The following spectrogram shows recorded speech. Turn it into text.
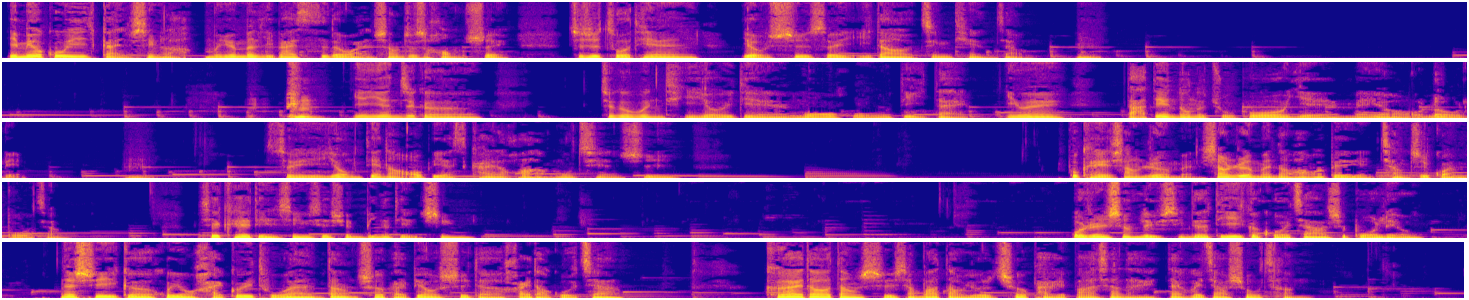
也没有故意感性啦。我们原本礼拜四的晚上就是哄睡，只是昨天有事，所以移到今天这样。嗯，嫣嫣这个这个问题有一点模糊地带，因为打电动的主播也没有露脸。嗯，所以用电脑 OBS 开的话，目前是。不可以上热门，上热门的话会被强制关播。这样，谢 K 的点心，谢玄彬的点心。我人生旅行的第一个国家是帛琉，那是一个会用海龟图案当车牌标示的海岛国家，可爱到当时想把导游的车牌拔下来带回家收藏。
